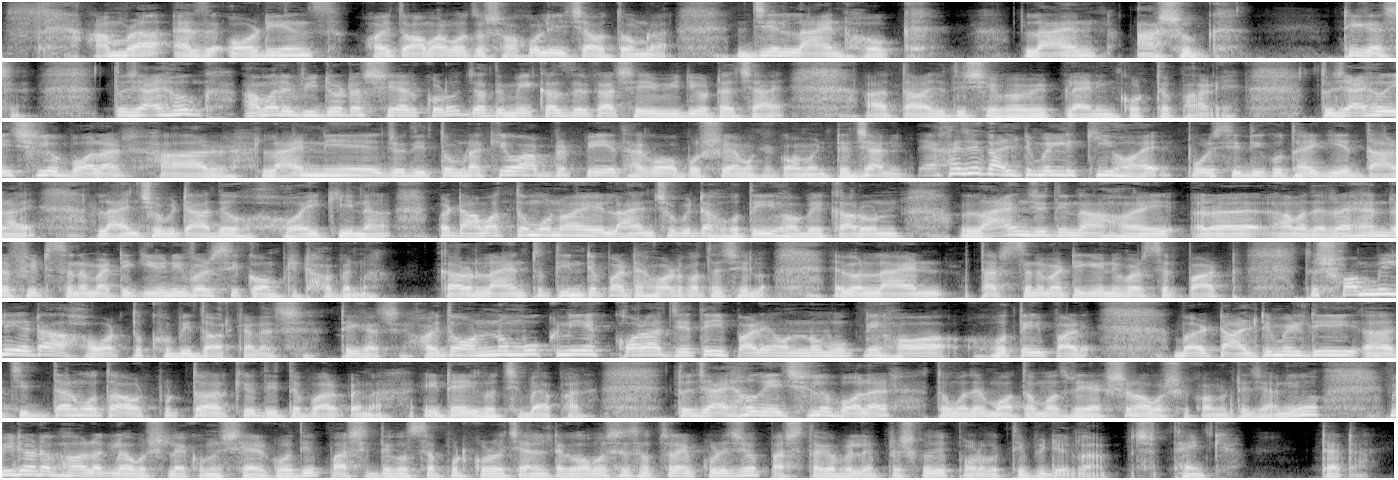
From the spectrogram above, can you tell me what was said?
আমরা অ্যাজ এ অডিয়েন্স হয়তো আমার মতো সকলেই চাও তোমরা, যে লাইন হোক লাইন আসুক ঠিক আছে। তো যাই হোক, আমার এই ভিডিওটা শেয়ার করো যাতে মেকার্সদের কাছে এই ভিডিওটা যায়, আর তারা যদি সেভাবে প্ল্যানিং করতে পারে। তো যাই হোক, এই ছিল বলার। আর লাইন নিয়ে যদি তোমরা কেউ আপডেট পেয়ে থাকো, অবশ্যই আমাকে কমেন্টে জানি দেখা যাক আলটিমেটলি কী হয়, পরিস্থিতি কোথায় গিয়ে দাঁড়ায় লাইন ছবিটা আদৌ হয় কি না বাট আমার তো মনে হয় লাইন ছবিটা হতেই হবে, কারণ লাইন যদি না হয় আমাদের রেহান রফিড সিনেম্যাটিক ইউনিভার্সই কমপ্লিট হবে না। কারণ লায়ন তো তিনটে পার্টে হওয়ার কথা ছিল এবং লায়ন তার সিনেমাটিক ইউনিভার্সের পার্ট তো সব মিলিয়ে এটা হওয়ার তো খুবই দরকার আছে, ঠিক আছে? হয়তো অন্য মুখ নিয়ে করা যেতেই পারে, অন্য মুখ নিয়ে হওয়া হতেই পারে বাট আলটিমেটলি জিদ্দার মতো আউটপুট তো আর কেউ দিতে পারবে না, এটাই হচ্ছে ব্যাপার। তো যাই হোক, এই ছিল বলার, তোমাদের মতামত রিয়াকশন অবশ্যই কমেন্টে জানিও। ভিডিওটা ভালো লাগলে অবশ্যই লাইক কমেন্ট শেয়ার করে দিও। পাশে থেকে সাপোর্ট করো চ্যানেলটাকে অবশ্যই সাবস্ক্রাইব করে দিও পাশে থাকা বেল প্রেস করে দিও। পরবর্তী ভিডিওগুলো থ্যাংক ইউ টাটা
